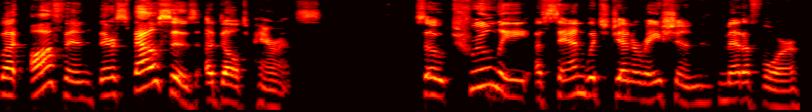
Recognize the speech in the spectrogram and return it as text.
but often their spouses' adult parents. So truly a sandwich generation metaphor.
